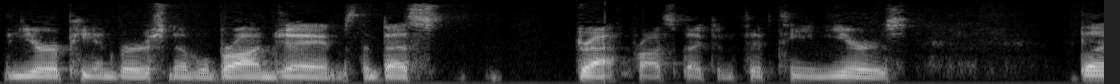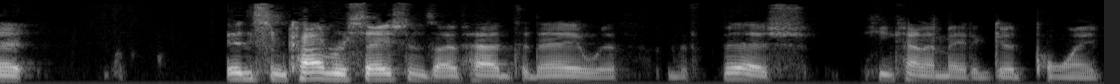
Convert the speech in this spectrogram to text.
the European version of LeBron James, the best draft prospect in 15 years. But in some conversations I've had today with, with Fish, he kind of made a good point.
